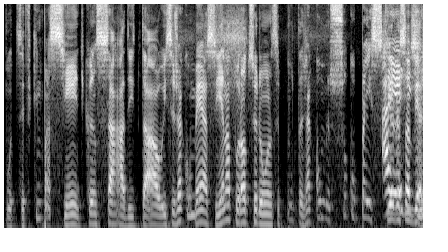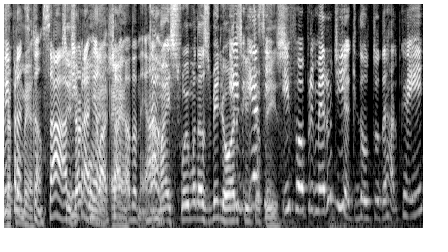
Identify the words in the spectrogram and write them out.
putz, você fica impaciente, cansado e tal. E você já começa, e é natural do ser humano. Você, puta, já começou com o pé esquerdo Aí essa gente viagem. Vim já pra começa. descansar, Você vim já pra come- relaxar é. e nada errado. Mas foi uma das melhores que a gente já assim, fez. e foi o primeiro dia que deu tudo errado. Porque aí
